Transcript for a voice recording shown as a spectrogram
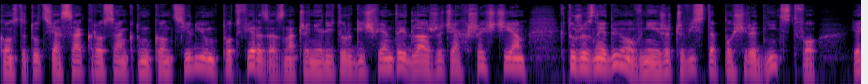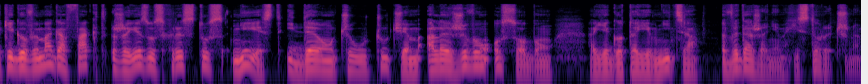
Konstytucja Sacro Sanctum Concilium potwierdza znaczenie liturgii świętej dla życia chrześcijan, którzy znajdują w niej rzeczywiste pośrednictwo, jakiego wymaga fakt, że Jezus Chrystus nie jest ideą czy uczuciem, ale żywą osobą, a jego tajemnica wydarzeniem historycznym.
